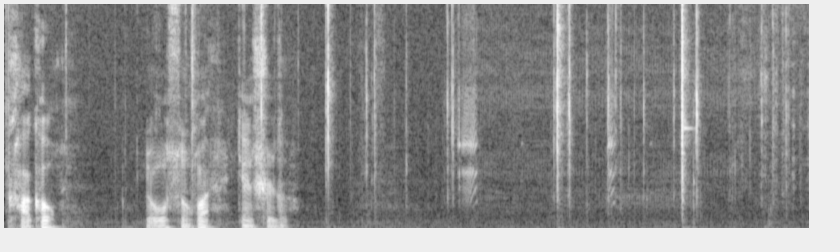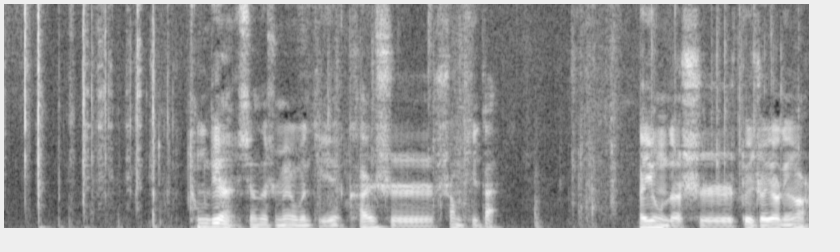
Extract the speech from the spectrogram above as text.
卡扣有损坏电池的，通电现在是没有问题，开始上皮带。该用的是对折幺零二，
